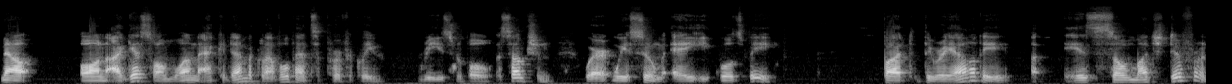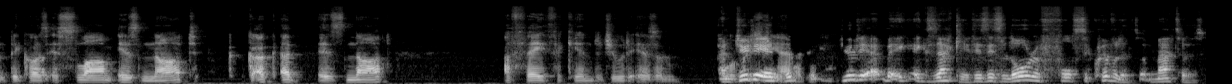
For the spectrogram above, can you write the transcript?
Now, on I guess on one academic level, that's a perfectly reasonable assumption where we assume A equals B. But the reality is so much different because Islam is not a, is not a faith akin to Judaism. And Judaism, Judaism, exactly. It is this law of false equivalence that matters.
